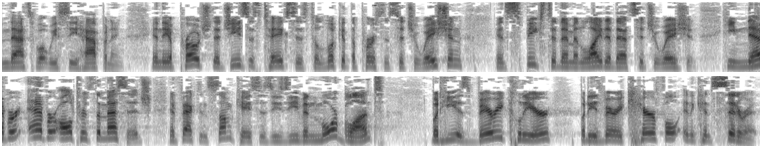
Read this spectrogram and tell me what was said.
And that's what we see happening. And the approach that Jesus takes is to look at the person's situation and speaks to them in light of that situation. He never ever alters the message. In fact, in some cases, he's even more blunt, but he is very clear, but he's very careful and considerate.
